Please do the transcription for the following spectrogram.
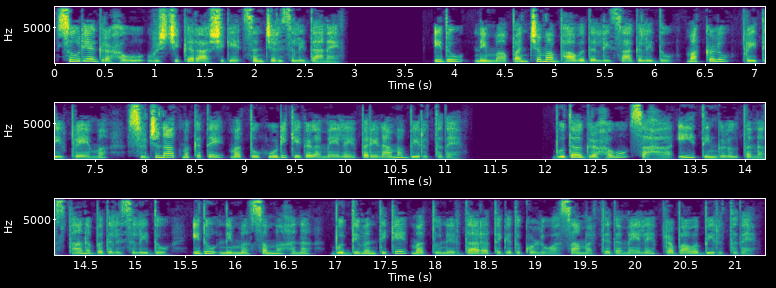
ಸೂರ್ಯಗ್ರಹವು ವೃಶ್ಚಿಕ ರಾಶಿಗೆ ಸಂಚರಿಸಲಿದ್ದಾನೆ. ಇದು ನಿಮ್ಮ ಪಂಚಮ ಭಾವದಲ್ಲಿ ಸಾಗಲಿದ್ದು ಮಕ್ಕಳು, ಪ್ರೀತಿ, ಪ್ರೇಮ, ಸೃಜನಾತ್ಮಕತೆ ಮತ್ತು ಹೂಡಿಕೆಗಳ ಮೇಲೆ ಪರಿಣಾಮ ಬೀರುತ್ತದೆ. ಬುಧ ಗ್ರಹವು ಸಹ ಈ ತಿಂಗಳು ತನ್ನ ಸ್ಥಾನ ಬದಲಿಸಲಿದ್ದು, ಇದು ನಿಮ್ಮ ಸಂವಹನ, ಬುದ್ಧಿವಂತಿಕೆ ಮತ್ತು ನಿರ್ಧಾರ ತೆಗೆದುಕೊಳ್ಳುವ ಸಾಮರ್ಥ್ಯದ ಮೇಲೆ ಪ್ರಭಾವ ಬೀರುತ್ತದೆ.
